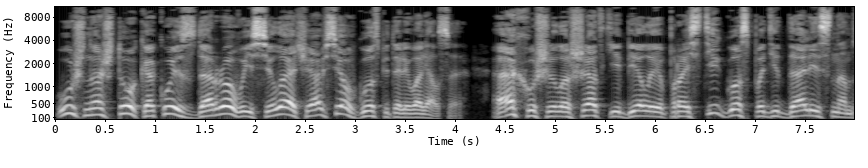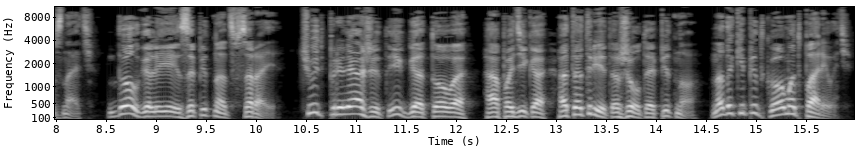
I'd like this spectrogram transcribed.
Уж на что, какой здоровый силач, а все в госпитале валялся. Ах уж и лошадки белые, прости, господи, дались нам знать. Долго ли ей запятнаться в сарае? Чуть приляжет и готово. А поди-ка, ототри это желтое пятно. Надо кипятком отпаривать.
